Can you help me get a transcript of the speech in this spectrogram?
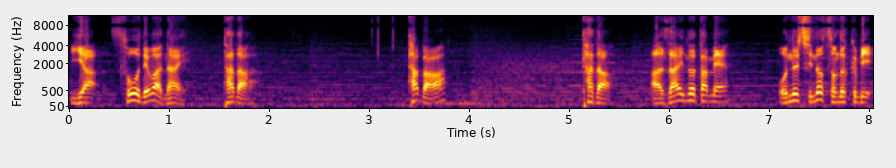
いや、そうではない。ただ、ただただ、浅井のため、お主のその首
